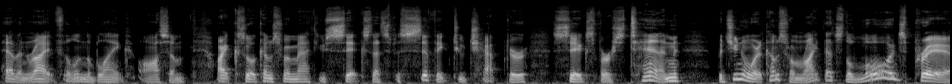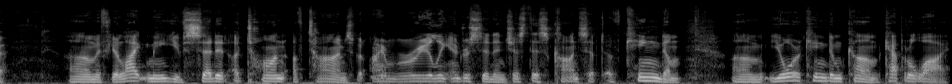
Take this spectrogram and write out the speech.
heaven. Right, fill in the blank. Awesome. All right, so it comes from Matthew 6. That's specific to chapter 6, verse 10. But you know where it comes from, right? That's the Lord's Prayer. Um, if you're like me, you've said it a ton of times, but I'm really interested in just this concept of kingdom. Um, your kingdom come, capital Y.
